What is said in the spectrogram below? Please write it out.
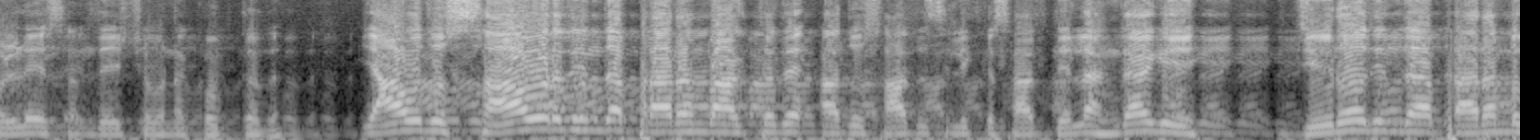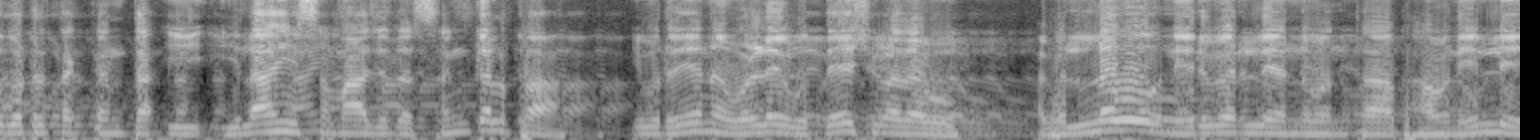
ಒಳ್ಳೆಯ ಸಂದೇಶವನ್ನ ಕೊಡ್ತದೆ. ಯಾವುದು ಸಾವಿರದಿಂದ ಪ್ರಾರಂಭ ಆಗ್ತದೆ, ಅದು ಸಾಧಿಸಲಿಕ್ಕೆ ಸಾಧ್ಯ ಇಲ್ಲ. ಹಂಗಾಗಿ ಜೀರೋದಿಂದ ಪ್ರಾರಂಭಗೊಂಡಿರ್ತಕ್ಕಂಥ ಈ ಇಲಾಹಿ ಸಮಾಜದ ಸಂಕಲ್ಪ, ಇವರೇನು ಒಳ್ಳೆಯ ಉದ್ದೇಶಗಳದಾವು? ಅವೆಲ್ಲವೂ ನೆರವೇರಲಿ ಅನ್ನುವಂತ ಭಾವನೆಯಲ್ಲಿ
